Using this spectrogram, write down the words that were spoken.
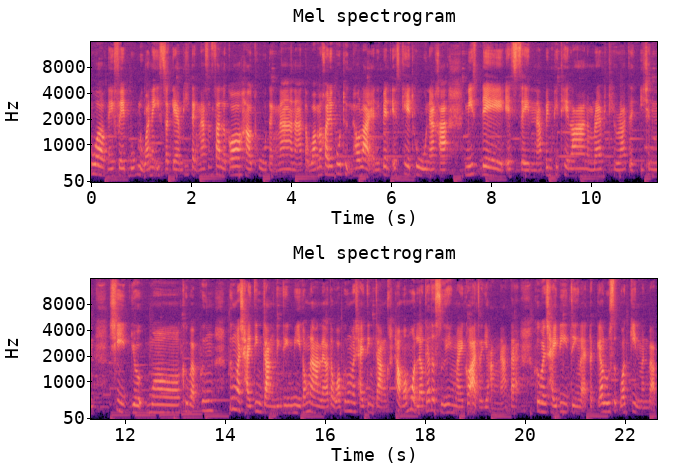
พวกใน Facebook หรือว่าใน Instagram ที่แต่งหน้าสั้นๆ แล้วก็ how to แต่งหน้านะ แต่ว่าไม่ค่อยได้พูดถึงเท่าไหร่ อันนี้เป็น SK2 นะคะ Miss Day Essence นะ เป็นพิเทล่าน้ำแร่พิเทล่าแต่อีฉันฉีดเยอะมากคือแบบเพิ่งเพิ่งมาใช้จริงจังจริง ๆ มีต้องนานแล้วแต่ว่าเพิ่งมาใช้จริงจังถามว่าหมดแล้วแก้วจะซื้อเองไหมก็อาจจะยังนะ แต่คือมันใช้ดีจริงแหละ แต่แก้วรู้สึกว่ากลิ่นมันแบบ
